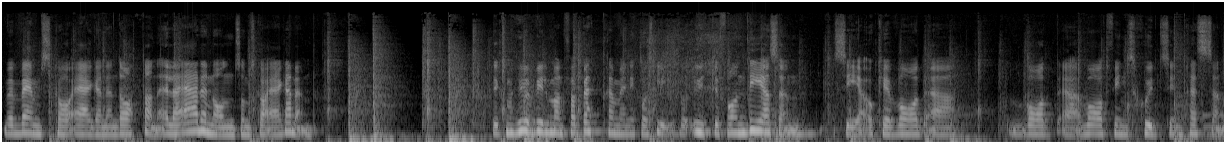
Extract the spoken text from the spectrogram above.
Men vem ska äga den datan? Eller är det någon som ska äga den? Liksom, hur vill man förbättra människors liv? Och utifrån det sen se, okej, okay, vad, är, vad, är, vad finns skyddsintressen?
